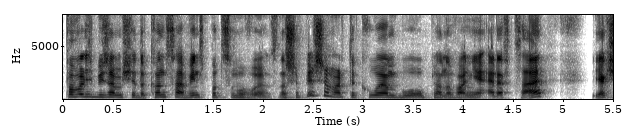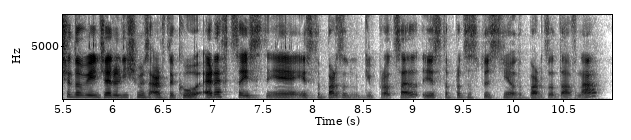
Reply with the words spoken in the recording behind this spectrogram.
powoli zbliżamy się do końca, więc podsumowując. Naszym pierwszym artykułem było planowanie RFC. Jak się dowiedzieliśmy z artykułu, RFC istnieje, jest to bardzo długi proces, jest to proces, który istnieje od bardzo dawna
